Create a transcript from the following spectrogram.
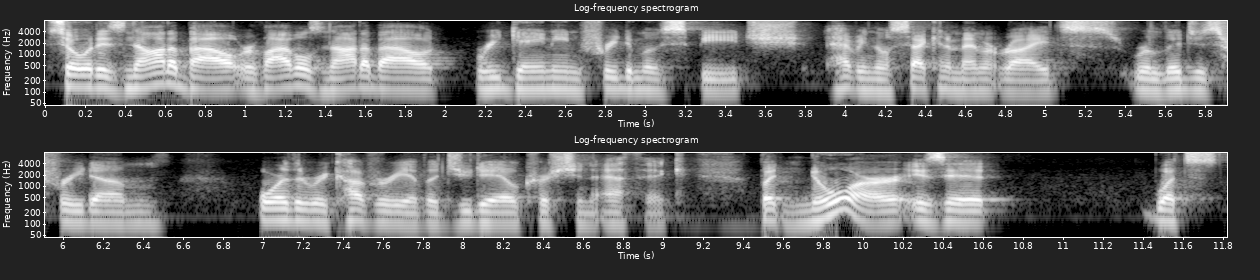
so it is not about revival is not about regaining freedom of speech, having those Second Amendment rights, religious freedom, or the recovery of a Judeo Christian ethic, but nor is it what's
